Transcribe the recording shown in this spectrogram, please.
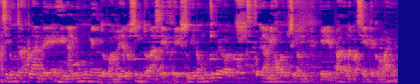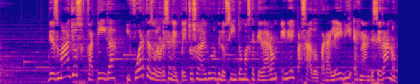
así que un trasplante en algún momento cuando ya los síntomas estuvieron mucho peor fue la mejor opción para una paciente con ella. Desmayos, fatiga y fuertes dolores en el pecho son algunos de los síntomas que quedaron en el pasado para Lady Hernández Sedano,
